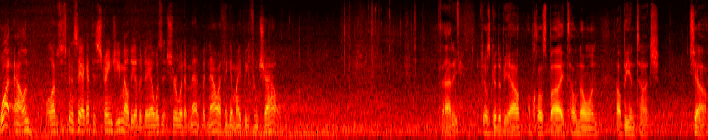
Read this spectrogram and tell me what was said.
What, Alan? Well, I was just gonna say, I got this strange email the other day. I wasn't sure what it meant, but now I think it might be from Chow. Fatty, feels good to be out. I'm close by. Tell no one. I'll be in touch. Chow.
